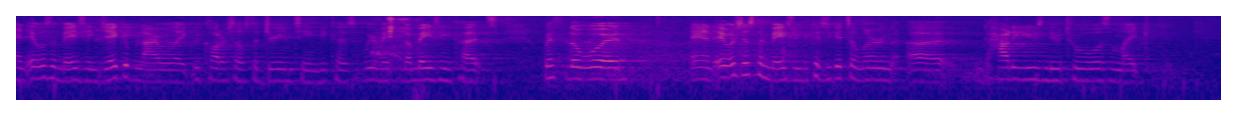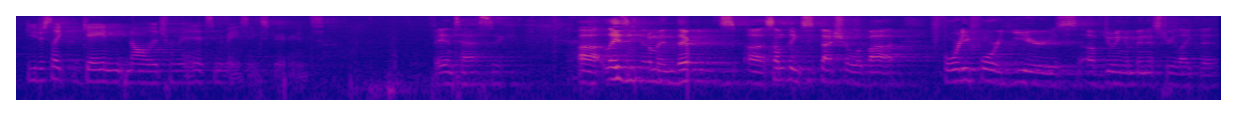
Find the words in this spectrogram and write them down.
and it was amazing. Jacob and I were like we called ourselves the dream team because we were making amazing cuts with the wood, and it was just amazing because you get to learn uh, how to use new tools and like you just like gain knowledge from it. and It's an amazing experience. Fantastic. Uh, ladies and gentlemen, there is uh, something special about 44 years of doing a ministry like this.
